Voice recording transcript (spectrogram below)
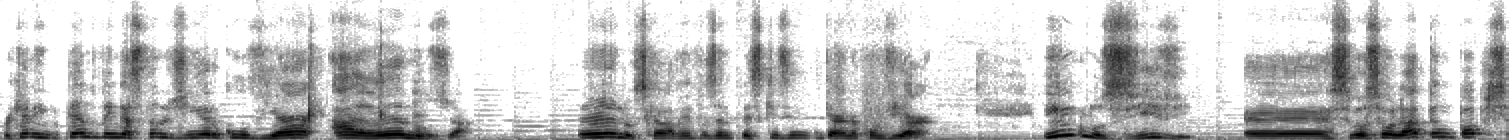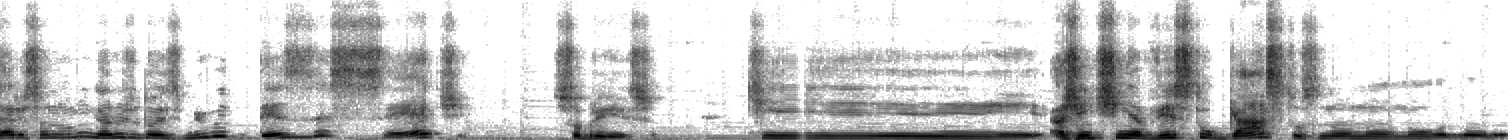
Porque a Nintendo vem gastando dinheiro com VR há anos já. Anos que ela vem fazendo pesquisa interna com VR. Inclusive, é, se você olhar, tem um papo sério, se eu não me engano, de 2017 sobre isso. Que a gente tinha visto gastos no, no, no, no,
